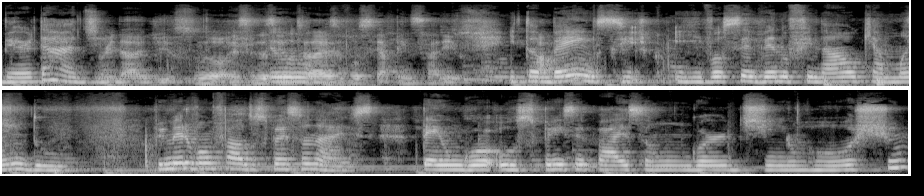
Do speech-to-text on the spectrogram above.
verdade. Verdade, isso, esse desenho Eu- traz você a pensar isso. E também, se, crítica. e você vê no final que a mãe do. Primeiro vamos falar dos personagens. Tem um, os principais são um gordinho roxo,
